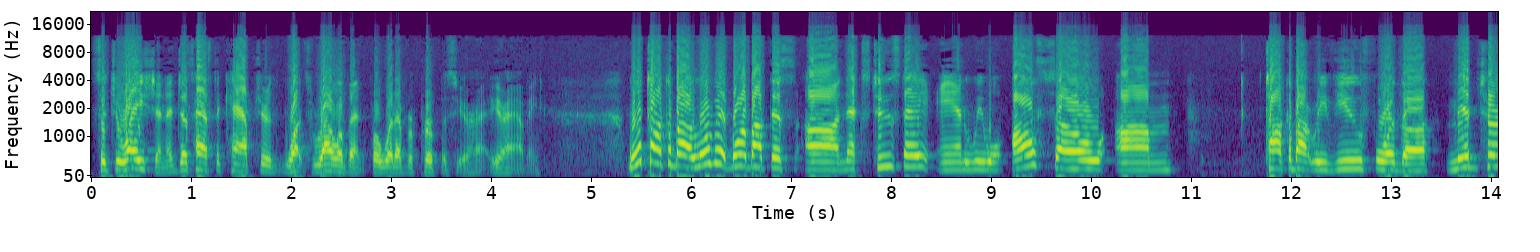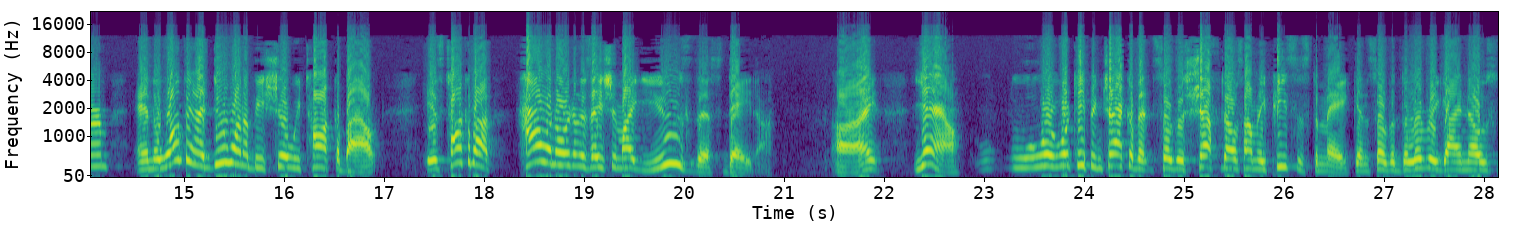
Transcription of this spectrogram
situation. It just has to capture what's relevant for whatever purpose you're ha- you're having. We'll talk about a little bit more about this uh, next Tuesday, and we will also um, talk about review for the midterm. And the one thing I do want to be sure we talk about is talk about how an organization might use this data. All right? Yeah, we're, we're keeping track of it so the chef knows how many pizzas to make, and so the delivery guy knows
